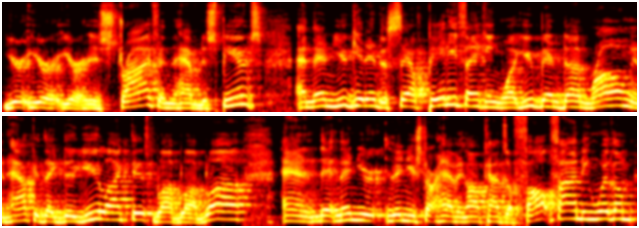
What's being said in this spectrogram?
you're you're you're in strife and have disputes, and then you get into self pity, thinking, well, you've been done wrong, and how could they do you like this? Blah blah blah, and then, then you then you start having all kinds of fault finding with them.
